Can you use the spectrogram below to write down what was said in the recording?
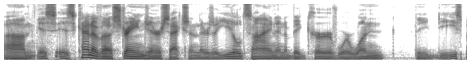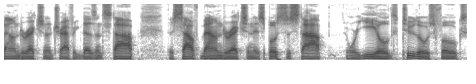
um, is, is kind of a strange intersection. There's a yield sign and a big curve where one the, the eastbound direction of traffic doesn't stop. The southbound direction is supposed to stop or yield to those folks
